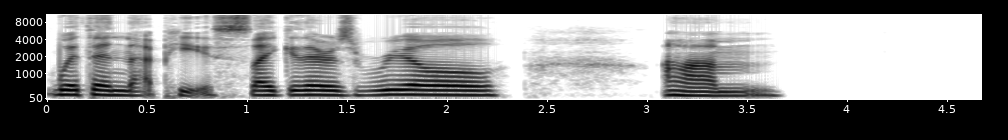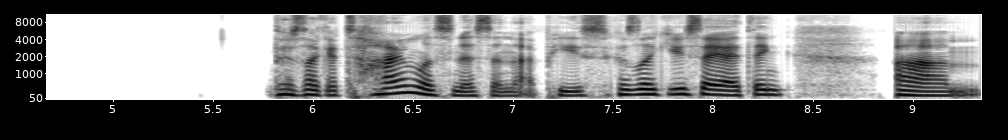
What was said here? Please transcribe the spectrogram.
within that piece, like there's real, um, there's like a timelessness in that piece. Because, like you say, I think um,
